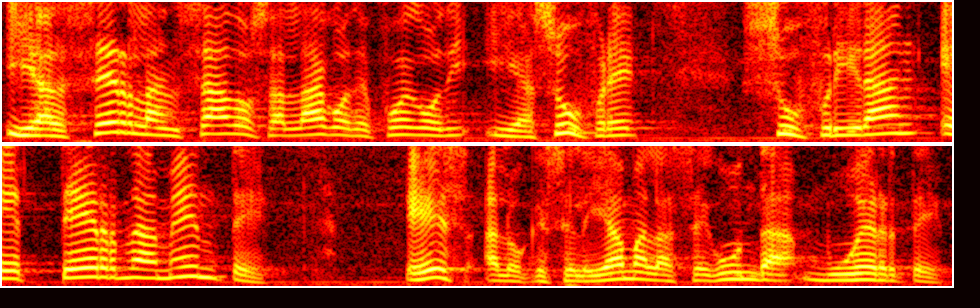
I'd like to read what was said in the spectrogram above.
Y al ser lanzados al lago de fuego y azufre, sufrirán eternamente. Es a lo que se le llama la segunda muerte.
